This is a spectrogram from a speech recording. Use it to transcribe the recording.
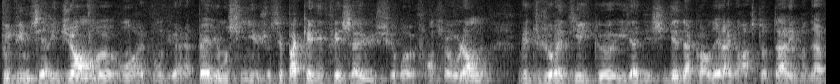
toute une série de gens ont répondu à l'appel et ont signé. Je ne sais pas quel effet ça a eu sur François Hollande, mais toujours est-il qu'il a décidé d'accorder la grâce totale et Madame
